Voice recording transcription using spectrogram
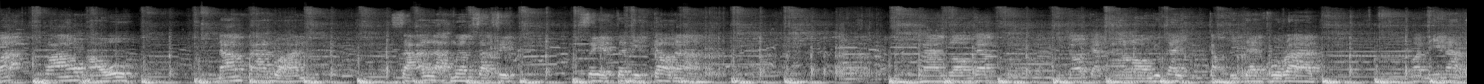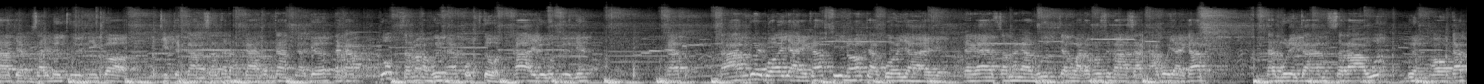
มะพร้าวเผา น้ำตาลหวาน สารหลักเมืองศักดิ์สิทธิ์เศรษฐกิจก้าวหน้า ดินแดนโคราช วันนี้หน้าตาแจ่มใสเมื่อคืนนี้ก็กิจกรรมสันทนาการค่อนข้างจะเยอะนะครับทุกสำนักงานพื้นนะครับผมตรวจค่ายดูเมื่อคืนนี้ครับตามด้วยบัวใหญ่ครับพี่น้องจากบัวใหญ่นะครับสำนักงานพุทธจังหวัดนครราชสีมาสาขาบัวใหญ่ครับท่านบริการสราวุธเมืองทองครับ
